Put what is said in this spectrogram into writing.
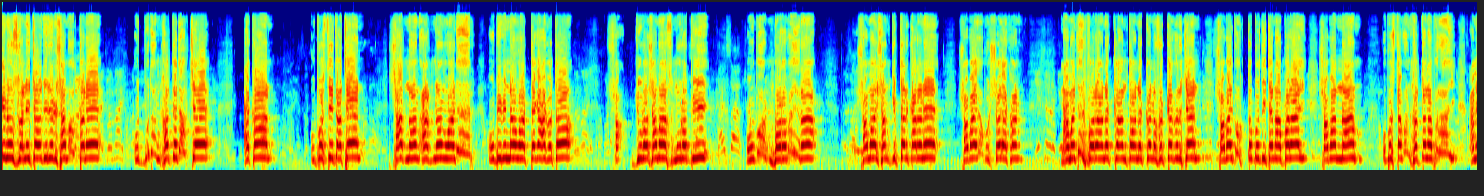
ইনুস গণি চৌধুরীর সমর্থনে উদ্বোধন করতে যাচ্ছে। এখন উপস্থিত আছেন সাত নং, আট নং ওয়ার্ডের ও বিভিন্ন ওয়ার্ড থেকে আগত যুব সমাজ মুরব্বী ও বড় ভাইয়েরা। সময় সংক্ষিপ্তের কারণে সবাই অবশ্যই এখন নামাজের পরে অনেক ক্লান্ত, অনেকক্ষণ অপেক্ষা করেছেন। সবাই বক্তব্য দিতে না পারাই সবার নাম উপস্থাপন করতে না পারাই আমি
